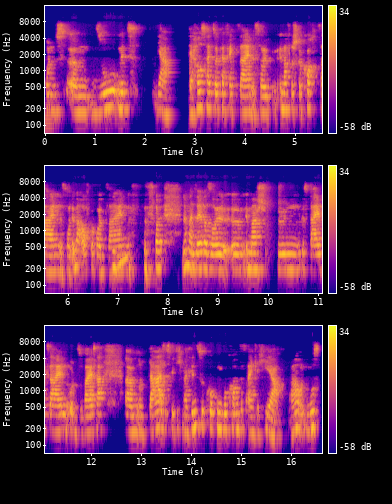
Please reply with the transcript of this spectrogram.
und ähm, so mit, ja, der Haushalt soll perfekt sein, es soll immer frisch gekocht sein, es soll immer aufgeräumt sein, mhm. soll, ne, man selber soll ähm, immer schön gestylt sein und so weiter. Ähm, und da ist es wichtig, mal hinzugucken, wo kommt das eigentlich her? Ja, und muss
